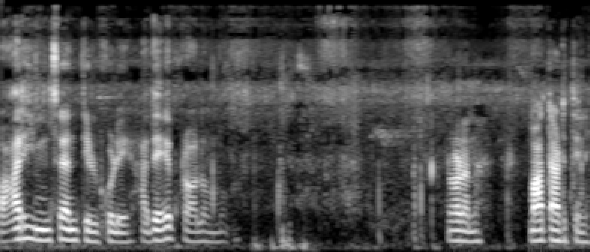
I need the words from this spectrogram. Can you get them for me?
ಭಾರಿ ಹಿಂಸೆ ಅಂತ ತಿಳ್ಕೊಳ್ಳಿ ಅದೇ ಪ್ರಾಬ್ಲಮ್ಮು ನೋಡೋಣ ಮಾತಾಡ್ತೀನಿ.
